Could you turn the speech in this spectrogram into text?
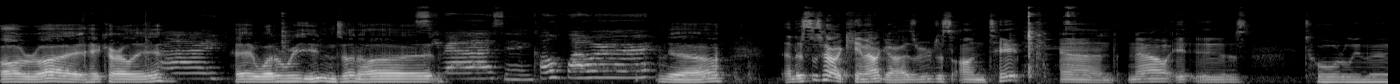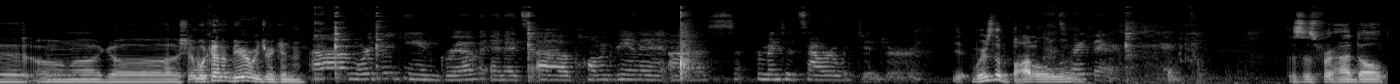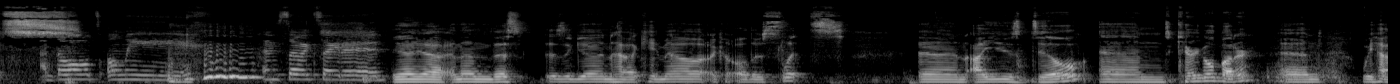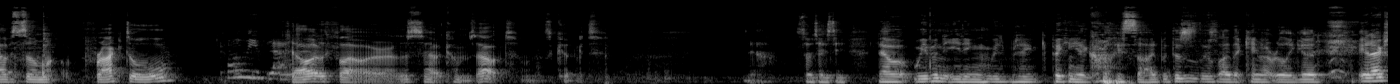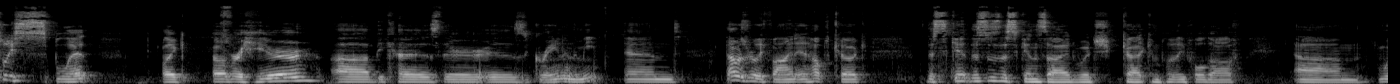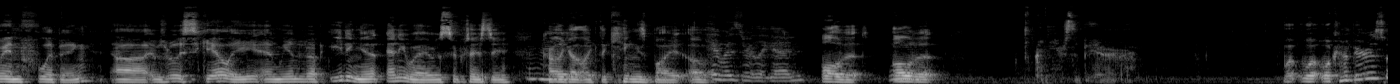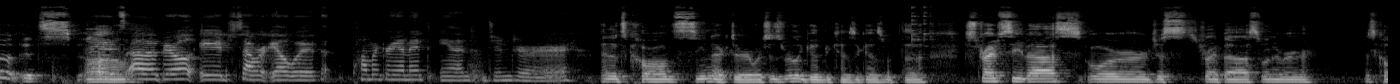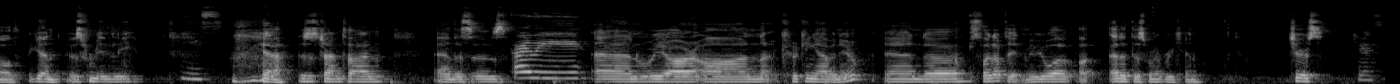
All right. Hey, Carly. Hi. Hey, what are we eating tonight? Sea bass and cauliflower. Yeah. And this is how it came out, guys. We were just on tape, and now it is totally lit. Oh my gosh. And what kind of beer are we drinking? Um, we're drinking Grimm, and it's uh, pomegranate uh, fermented sour with ginger. Yeah, Where's the bottle? It's right there. This is for adults. Adults only. I'm so excited. Yeah, yeah. And then this is again how it came out. I cut all those slits. And I used dill and Kerrygold butter. And we have some fractal Cauliflower. cauliflower. This is how it comes out when it's cooked. Yeah, so tasty. Now, we've been eating, we've been picking at Carly's side, but this is the side that came out really good. It actually split like over here uh, because there is grain in the meat and that was really fine. It helped cook. The skin, this is the skin side, which got completely pulled off um, when flipping. Uh, it was really scaly and we ended up eating it anyway. It was super tasty. Carly got like the king's bite of It was really good. all of it, all of it. And here's the beer. What, what, what kind of beer is that? It's, it's uh, a barrel aged sour ale with pomegranate and ginger. and it's called Sea Nectar, which is really good because it goes with the striped sea bass or just striped bass, whatever it's called. Again, it was from Italy. Peace. yeah, this is Chime Time, and this is, Carly. and we are on Cooking Avenue, and uh, slight update. Maybe we'll uh, edit this whenever we can. Cheers. Cheers.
